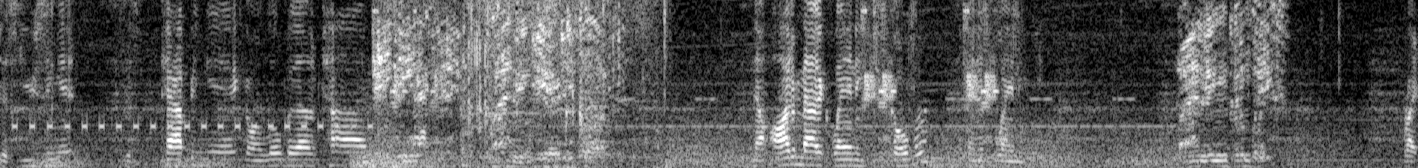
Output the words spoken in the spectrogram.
just using it, just tapping it, going a little bit at a time. Landing gear deployed. Now automatic landing took over, and it's landing. Landing complete. Right.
